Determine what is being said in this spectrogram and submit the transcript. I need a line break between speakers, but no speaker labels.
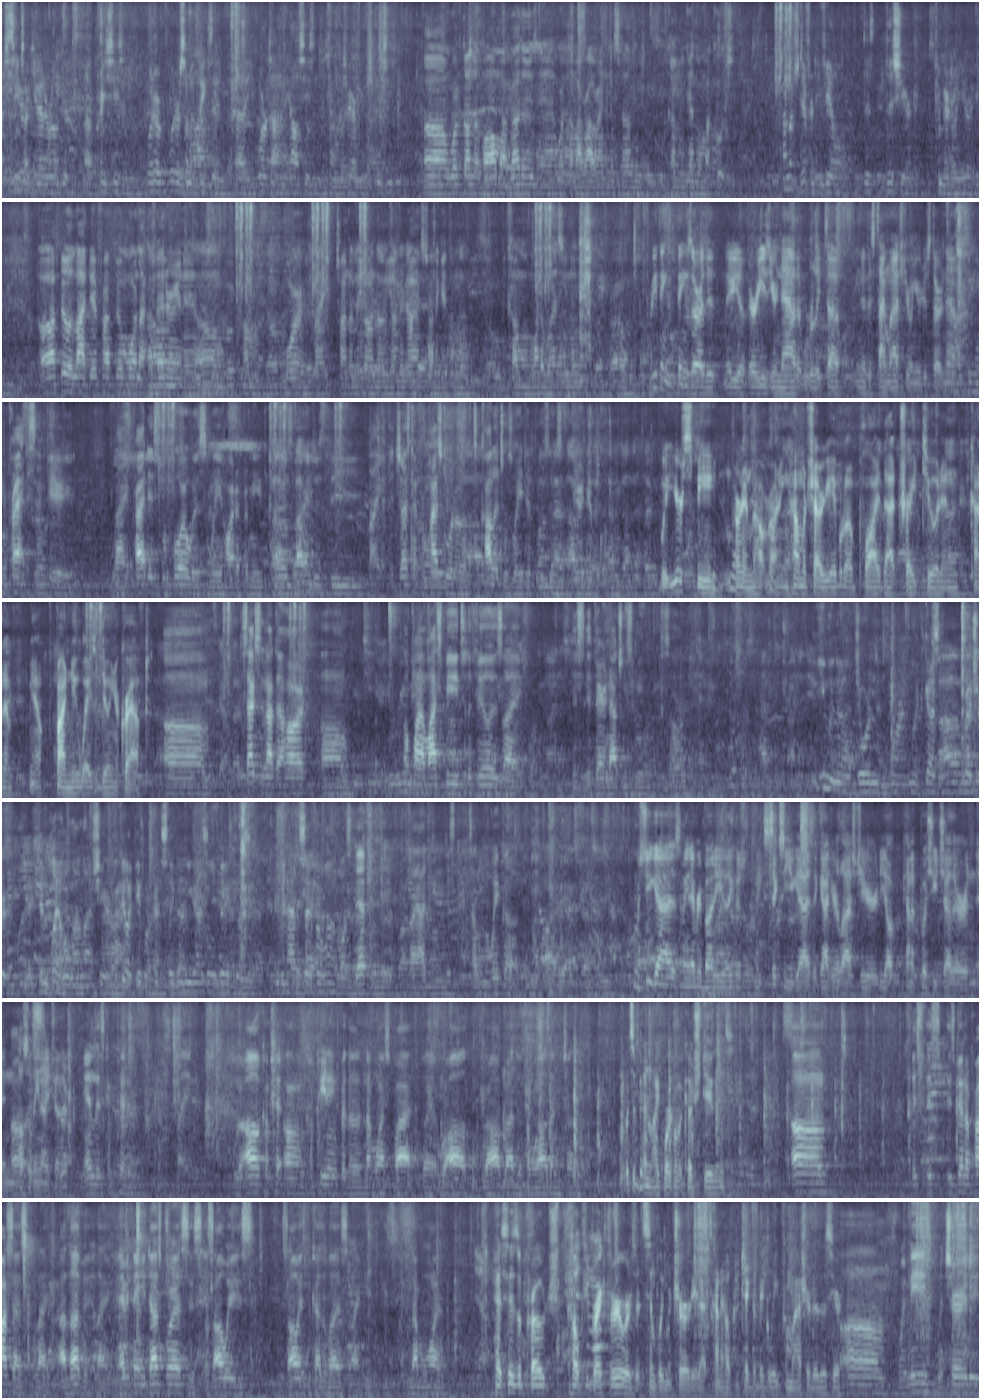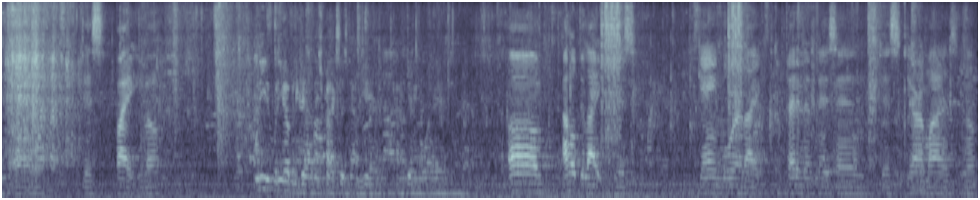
It seems like you had a real good uh, preseason. What are what are some of the things that uh, you worked on in the offseason to kind of prepare for your preseason?
Uh, worked on the ball with my brothers and worked on my route running and stuff. And coming together with my coach.
How much different do you feel this, this year compared to a year ago?
Uh, I feel a lot different. I feel more like a veteran, and um, I'm more like trying to lean on the younger guys, trying to get them to become one of us. You know.
What do you think things are that maybe are easier now that were really tough, you know, this time last year when you were just starting out?
Practicing, period. Like practice before was way harder for me because like, like adjusting from high school to, to college was way difficult. It was very difficult. for me.
With your speed, learning route running, how much are you able to apply that trait to it and kind of, you know, find new ways of doing your craft?
Um, it's actually not that hard. Um, applying my speed to the field is like it's, it's very natural to me. So
You and uh, Jordan and Warren, look, you guys are redshirt and didn't play a whole lot last year. I feel like people are kind of sleeping on you guys a little bit because you've been out of sight for a while.
most definitely, like I just tell them to wake up.
How much do you guys, I mean, everybody, like there's like six of you guys that got here last year. Do y'all kind of push each other and, and also lean on each other?
Endless competitive. Like we're all comp- um, competing for the number one spot, but we're all we're all brothers and we all love each other.
What's it been like working with Coach Dugans?
Um, it's, it's, it's been a process. Like I love it. Like everything he does for us is it's always it's always because of us. Like he, he's, he's number one.
Has his approach helped you break through, or is it simply maturity that's kind of helped you take the big leap from last year to this year?
Um, with me, maturity, um, just fight. You know.
What are you What are you hoping to get out of these practices down here, kind of getting away?
Um, I hope to like just gain more like competitiveness and just clear our minds. You know.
